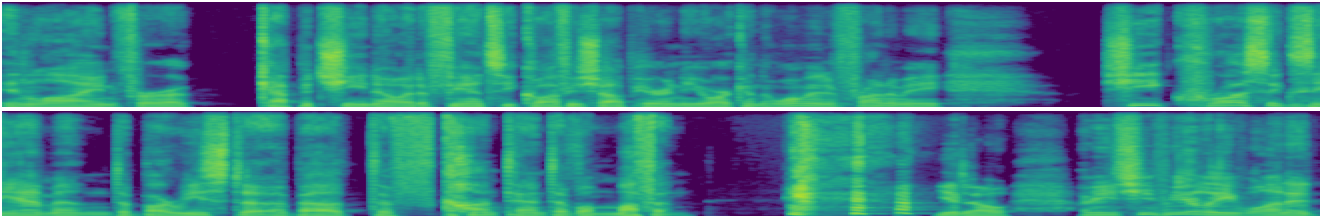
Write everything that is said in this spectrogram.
in line for a cappuccino at a fancy coffee shop here in New York, and the woman in front of me, she cross examined the barista about the f- content of a muffin. you know, I mean, she really wanted,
